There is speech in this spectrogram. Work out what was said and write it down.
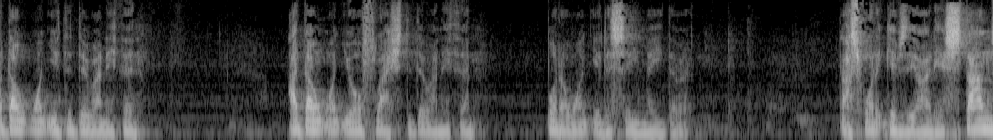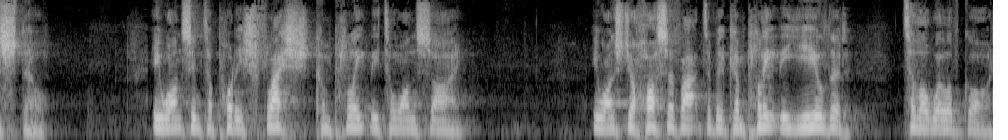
I don't want you to do anything. I don't want your flesh to do anything, but I want you to see me do it. That's what it gives the idea. Stand still. He wants him to put his flesh completely to one side. He wants Jehoshaphat to be completely yielded to the will of God.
